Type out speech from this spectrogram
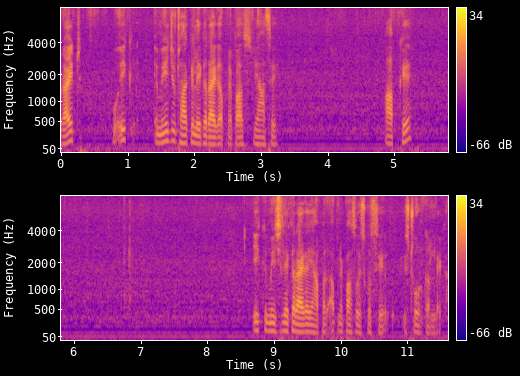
राइट? वो एक इमेज उठा के लेकर आएगा अपने पास, यहाँ से। आपके? एक इमेज लेकर आएगा यहाँ पर, अपने पास वो इसको स्टोर कर लेगा।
